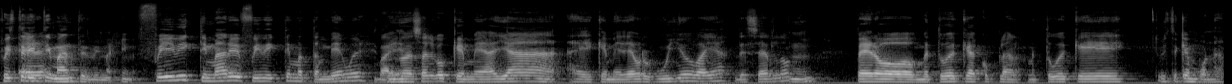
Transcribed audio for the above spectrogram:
Fuiste Era- víctima antes, me imagino. Fui victimario y fui víctima también, güey. No es algo que me haya, eh, que me dé orgullo, vaya, de serlo. Mm. Pero me tuve que acoplar, me tuve que... Tuviste que embonar.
